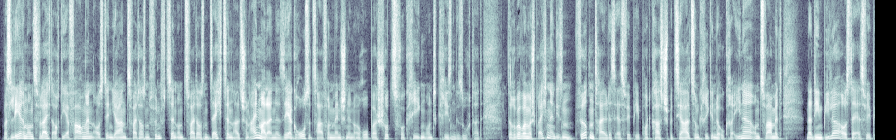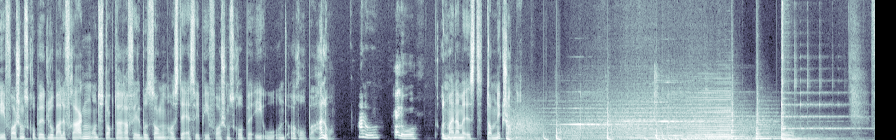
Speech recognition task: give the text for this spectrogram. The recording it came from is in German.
Was lehren uns vielleicht auch die Erfahrungen aus den Jahren 2015 und 2016, als schon einmal eine sehr große Zahl von Menschen in Europa Schutz vor Kriegen und Krisen gesucht hat? Darüber wollen wir sprechen in diesem vierten Teil des SWP-Podcast Spezial zum Krieg in der Ukraine und zwar mit Nadine Bieler aus der SWP-Forschungsgruppe Globale Fragen und Dr. Raphael Bosson aus der SWP-Forschungsgruppe EU und Europa. Hallo. Hallo. Hallo. Und mein Name ist Dominik Schottner.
